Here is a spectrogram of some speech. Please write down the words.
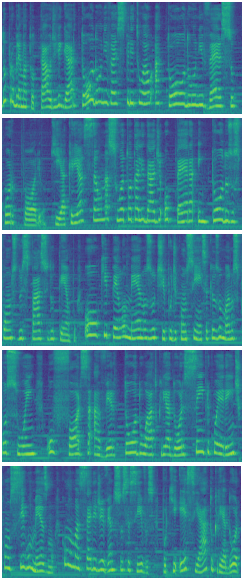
do problema total de ligar todo o universo espiritual a todo o universo corpóreo, que a criação na sua totalidade opera em todos os pontos do espaço e do tempo, ou que pelo menos o tipo de consciência que os humanos possuem o força a ver todo o ato criador sempre coerente consigo mesmo, como uma série de eventos sucessivos, porque esse ato criador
